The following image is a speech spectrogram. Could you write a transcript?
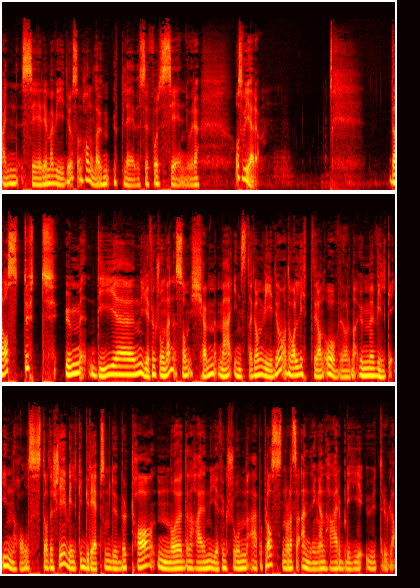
en serie med video som handler om opplevelse for seniorer, osv. Det var stutt om de eh, nye funksjonene som kommer med Instagram video, og det var litt overordna om hvilke innholdsstrategi, hvilke grep som du bør ta når denne nye funksjonen er på plass, når disse endringene her blir utrulla.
